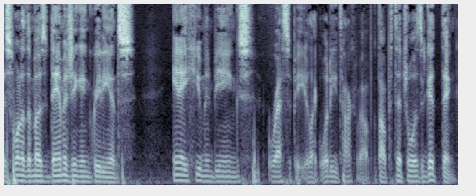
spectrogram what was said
It's one of the most damaging ingredients in a human being's recipe. Like, what are you talking about? I thought potential was a good thing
